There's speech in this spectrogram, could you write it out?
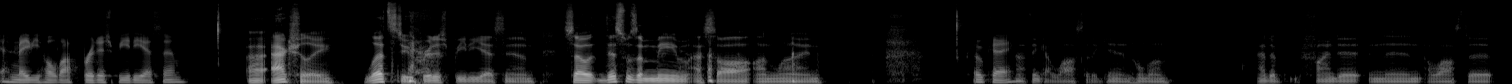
and maybe hold off British BDSM. Uh, actually, let's do British BDSM. So this was a meme I saw online. Okay. I think I lost it again. Hold on. I had to find it and then I lost it.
